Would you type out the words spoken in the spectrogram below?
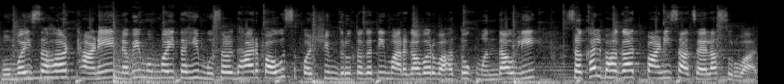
मुंबईसह ठाणे नवी मुंबईतही मुसळधार पाऊस पश्चिम द्रुतगती मार्गावर वाहतूक मंदावली सखल भागात पाणी साचायला सुरुवात.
